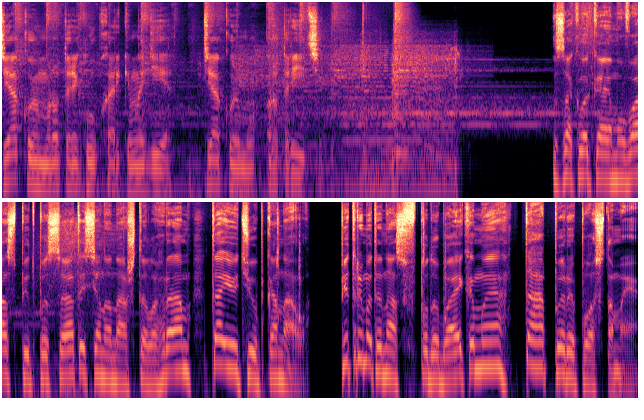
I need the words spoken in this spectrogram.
Дякуємо Ротарі клуб Харків Надія. Дякуємо, ротарійці. Закликаємо вас підписатися на наш телеграм та Ютуб канал, підтримати нас вподобайками та перепостами.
